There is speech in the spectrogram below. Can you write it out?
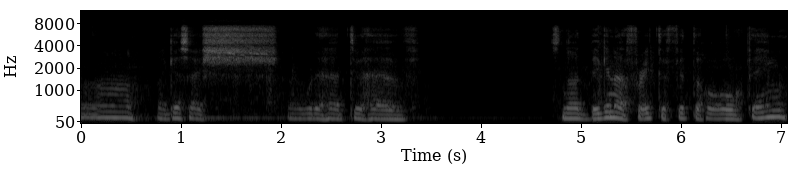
Uh, I guess I, I would have had to have it's not big enough right to fit the whole thing?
